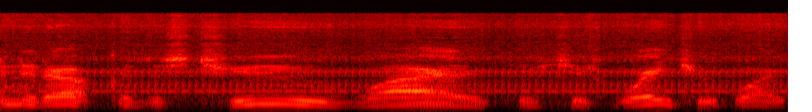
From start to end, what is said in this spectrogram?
It up because it's too white. It's just way too white.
